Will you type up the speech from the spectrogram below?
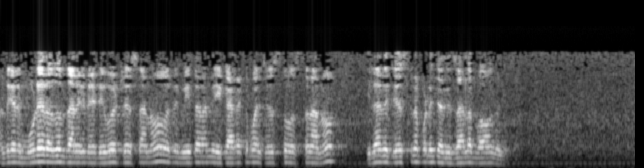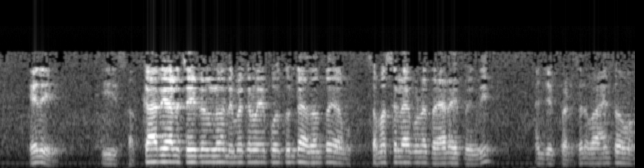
అందుకని మూడే రోజులు దానికి నేను డివోట్ చేస్తాను. మిగతా మిగతావన్నీ ఈ కార్యక్రమాలు చేస్తూ వస్తున్నాను. ఇలానే చేస్తున్నప్పటి నుంచి అది చాలా బాగుంది. ఏది? ఈ సత్కార్యాలు చేయడంలో నిమగ్నం అయిపోతుంటే అదంతా సమస్య లేకుండా తయారైపోయింది అని చెప్పాడు. సరే ఆయనతో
